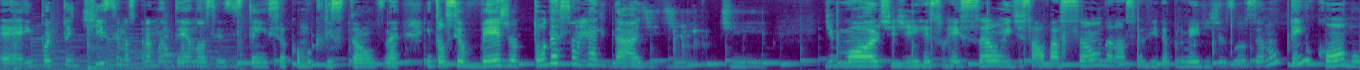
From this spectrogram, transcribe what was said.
é, importantíssimas para manter a nossa existência como cristãos, né? Então, se eu vejo toda essa realidade de, de, de morte, de ressurreição e de salvação da nossa vida por meio de Jesus, eu não tenho como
